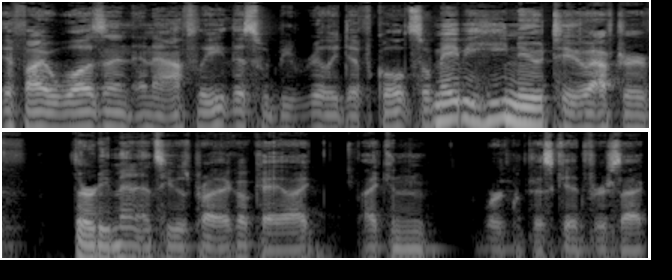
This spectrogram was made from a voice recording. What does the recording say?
if I wasn't an athlete, this would be really difficult. So maybe he knew too. After 30 minutes, he was probably like, "Okay, like I can work with this kid for a sec."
